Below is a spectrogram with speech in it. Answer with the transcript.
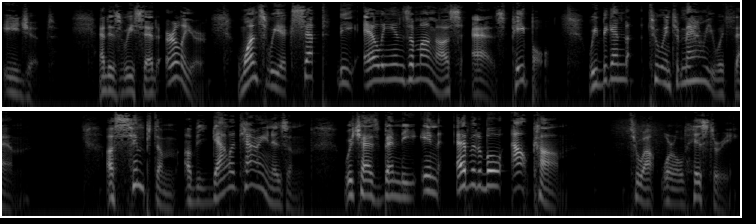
Egypt. And as we said earlier, once we accept the aliens among us as people, we begin to intermarry with them. A symptom of egalitarianism, which has been the inevitable outcome throughout world history.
